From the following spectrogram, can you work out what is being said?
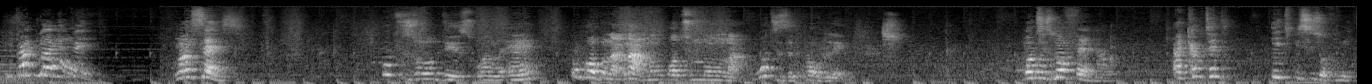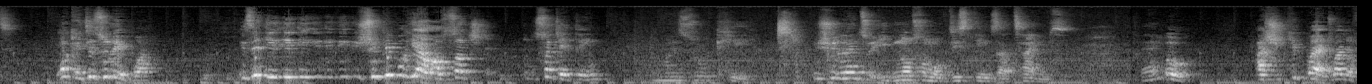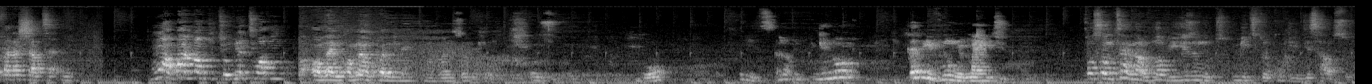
You can't do anything. Nonsense. What is all this one, eh? Ukobuna na no what no. What is the problem? But it's not fair now. I counted eight pieces of meat. Okay, this is it, it, it, it, should people hear of such such a thing? Mama, it's okay. You should learn to ignore some of these things at times. Eh? Oh, I should keep quiet while your father shouts at me. Mo aba no ki choni ti wa mo men o men kwa mi. Mama, it's okay. Bo, please, um, you know, let me even remind you. For some time now, I've not been using meat to cook in this house.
